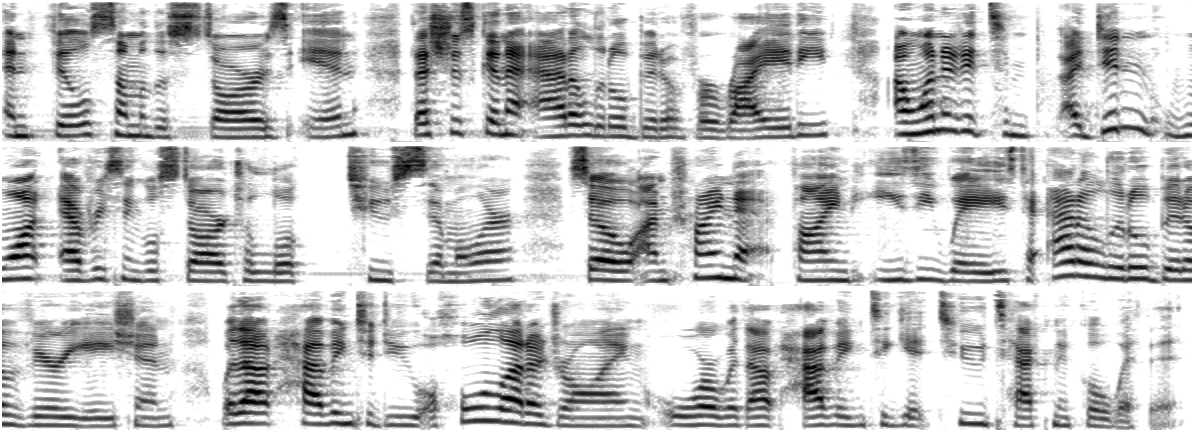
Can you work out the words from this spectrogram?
and fill some of the stars in. That's just going to add a little bit of variety. I wanted it to, I didn't want every single star to look too similar. So I'm trying to find easy ways to add a little bit of variation without having to do a whole lot of drawing or without having to get too technical with it.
